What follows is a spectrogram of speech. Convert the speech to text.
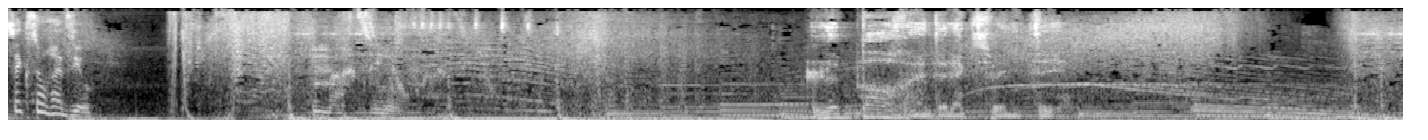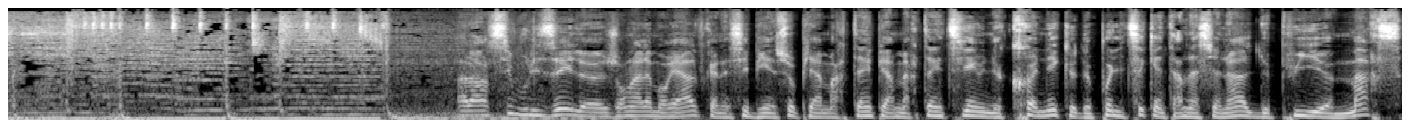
Section Radio. Martino. Le parrain de l'actualité. Alors, si vous lisez le Journal à Montréal, vous connaissez bien sûr Pierre Martin. Pierre Martin tient une chronique de politique internationale depuis euh, mars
